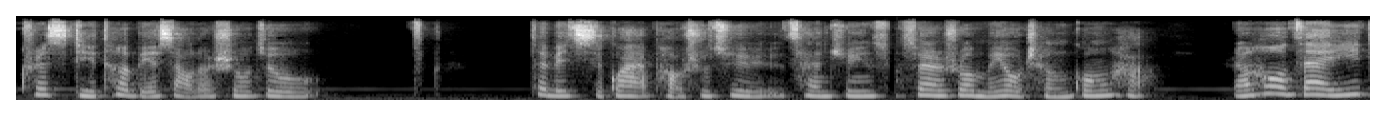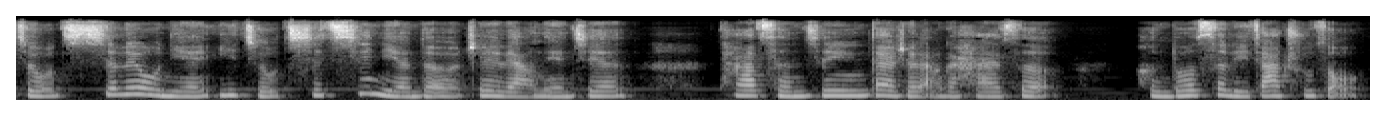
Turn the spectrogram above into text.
Christy 特别小的时候就特别奇怪，跑出去参军，虽然说没有成功哈。然后在一九七六年、一九七七年的这两年间，她曾经带着两个孩子很多次离家出走，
